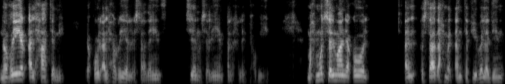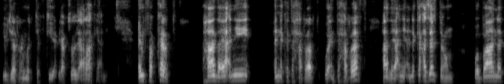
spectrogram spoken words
نظير الحاتمي يقول الحرية للأستاذين حسين وسليم الخليفاويين. محمود سلمان يقول أستاذ أحمد أنت في بلد يجرم التفكير يقصد العراق يعني. إن فكرت هذا يعني أنك تحررت وإن تحررت هذا يعني أنك عزلتهم وبانت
